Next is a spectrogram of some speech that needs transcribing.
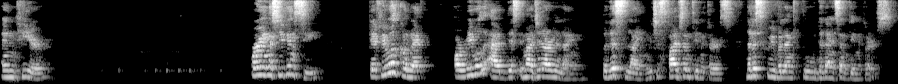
and here wherein as you can see if you will connect or we will add this imaginary line this line which is 5 centimeters that is equivalent to the 9 centimeters.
